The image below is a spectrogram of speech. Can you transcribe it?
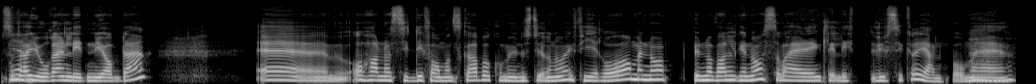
Så Ja. da gjorde jeg en liten jobb der. Eh, og har nå sittet i formannskapet og kommunestyret nå i fire år, men nå, under valget nå så var jeg egentlig litt usikker igjen på om jeg mm.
